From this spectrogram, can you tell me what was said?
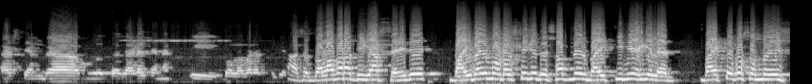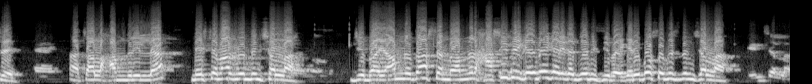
আসছি আমরা মূলত গাড়ি থানা এই কলাপাড়া থেকে। আচ্ছা দলাপাড়া থেকে আসছেন। এই যে বাই বাই মোটরস থেকে যে স্বপ্নের বাইক কিনে গেলেন বাইকটা পছন্দ হয়েছে। হ্যাঁ। আচ্ছা আলহামদুলিল্লাহ। নেক্সট টাইম আসবেন ইনশাল্লাহ। জি ভাই আপনি তো আসছেন ভাই আপনার হাসি দেখে ভাই গাড়িটা দিয়ে দিচ্ছি ভাই গাড়ি পছন্দ হয়েছে ইনশাল্লাহ? ইনশাল্লাহ।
